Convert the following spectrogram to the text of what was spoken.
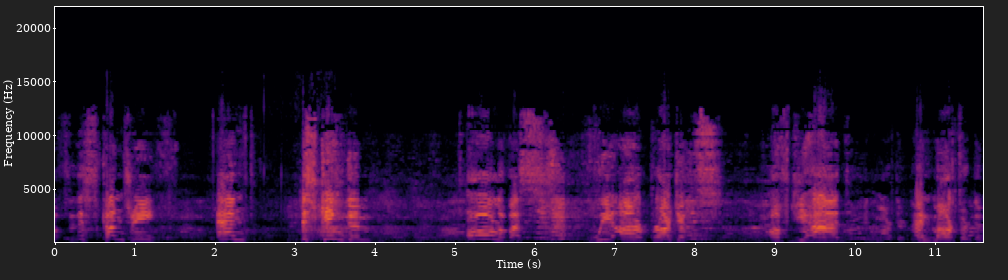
of this country and this kingdom all of us, we are projects of jihad and martyrdom.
